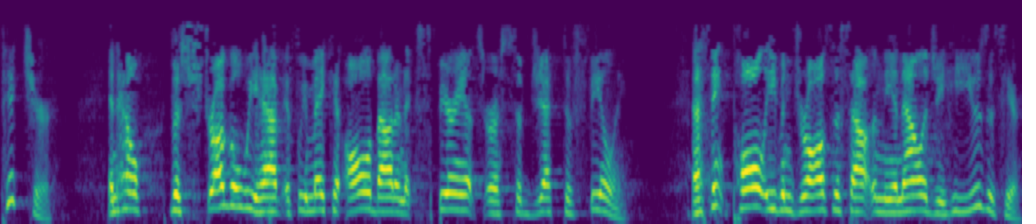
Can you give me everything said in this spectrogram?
picture. and how the struggle we have if we make it all about an experience or a subjective feeling. And I think Paul even draws this out in the analogy he uses here.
